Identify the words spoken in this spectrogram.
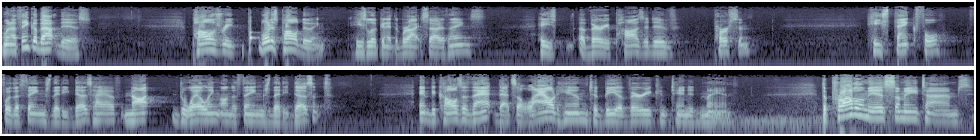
When I think about this, Paul's re- what is Paul doing? He's looking at the bright side of things. He's a very positive person. He's thankful for the things that he does have, not dwelling on the things that he doesn't. And because of that, that's allowed him to be a very contented man. The problem is, so many times,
